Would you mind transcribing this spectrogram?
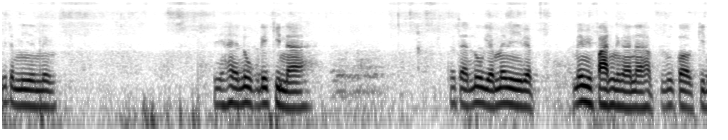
วิตามินอันหนึ่งที่ให้ลูกได้กินนะแต่ลูกยังไม่มีแบบไม่มีฟันอย่างนั้นนะครับ ลูกก็กิน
